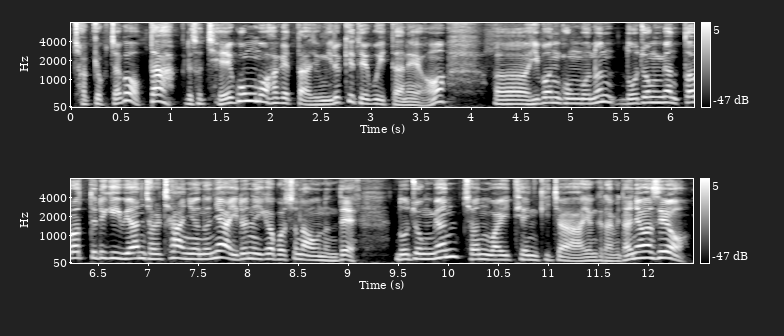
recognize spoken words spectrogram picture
적격자가 없다. 그래서 재공모하겠다. 지금 이렇게 되고 있다네요. 어, 이번 공모는 노종면 떨어뜨리기 위한 절차 아니었느냐 이런 얘기가 벌써 나오는데 노종면 전 YTN 기자 연결합니다. 안녕하세요.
